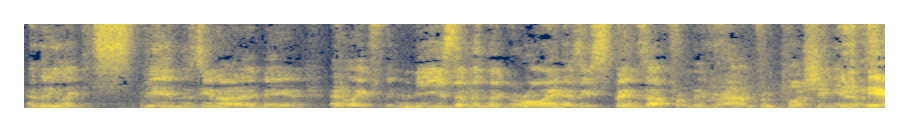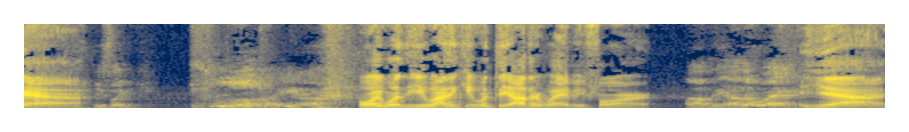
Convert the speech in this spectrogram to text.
And then he like spins, you know what I mean? And like knees him in the groin as he spins up from the ground from pushing, you know. Yeah. He's like you know. Well, he went. You, I think he went the other way before. Oh, the other way? Yeah,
